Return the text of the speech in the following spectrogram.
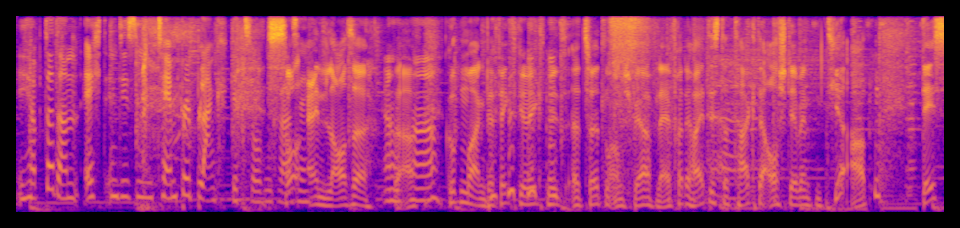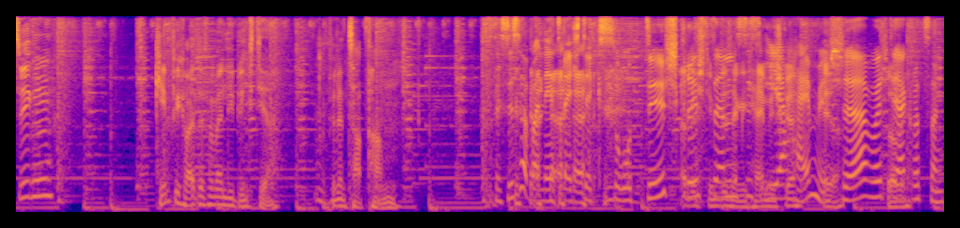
Ich habe da dann echt in diesen Tempel blank gezogen quasi. So ein Lauser. Guten Morgen, perfekt geweckt mit Zörtel und Schwer auf live -Radio. Heute ist der Tag der aussterbenden Tierarten. Deswegen kämpfe ich heute für mein Lieblingstier. Für den Zapfhahn. Das ist aber nicht recht exotisch, Ja, das Christian. stimmt, Das das ist eher heimisch, heimisch, gell? ja, Ja, wollte ich ja gerade sagen.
